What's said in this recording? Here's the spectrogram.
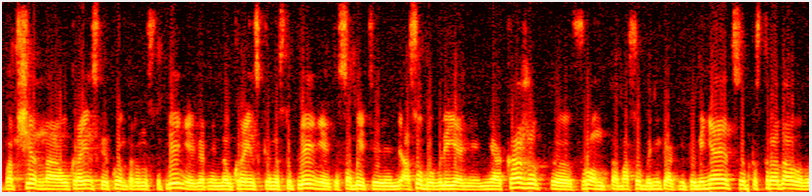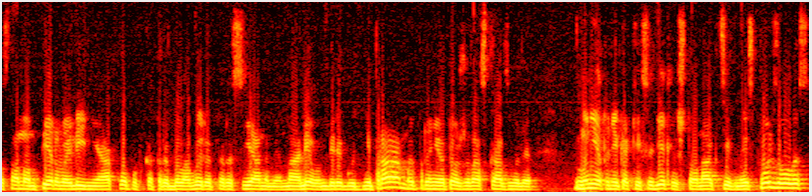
вообще на украинское контрнаступление, вернее, на украинское наступление эти события особого влияния не окажут, фронт там особо никак не поменяется. Пострадала в основном первая линия окопов, которая была вырыта россиянами на левом берегу Днепра, мы про нее тоже рассказывали но нету никаких свидетельств, что она активно использовалась.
